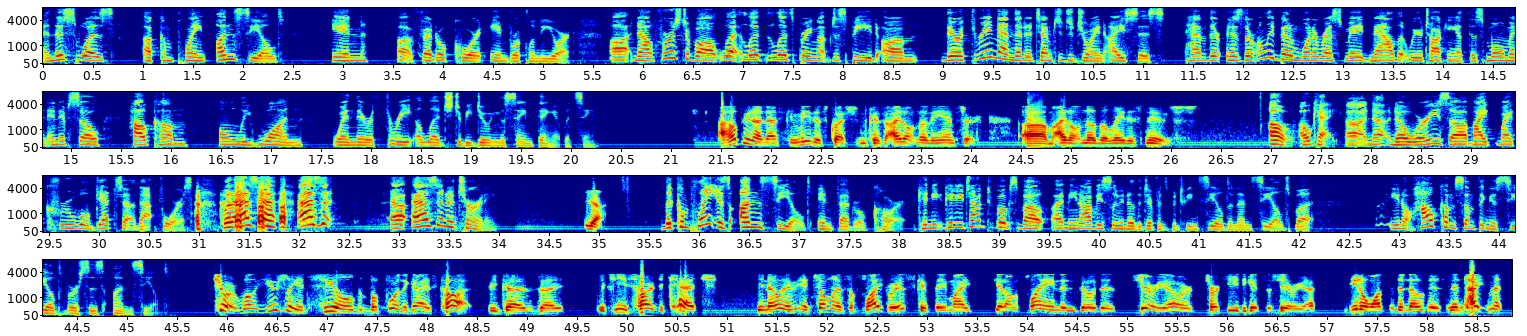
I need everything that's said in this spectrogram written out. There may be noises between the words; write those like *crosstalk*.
and this was a complaint unsealed in uh, federal court in Brooklyn, New York. Uh, now, first of all, let, let, us bring up to speed. Um, there are three men that attempted to join ISIS. Have there has there only been one arrest made now that we are talking at this moment? And if so, how come only one when there are three alleged to be doing the same thing? It would seem. I hope you're not asking me this question because I don't know the answer. Um, I don't know the latest news. Oh, okay. Uh, no, no worries. Uh, my my crew will get to that for us. But as a *laughs* as a uh, as an attorney, yeah, the complaint is unsealed in federal court. Can you can you talk to folks about? I mean, obviously we know the difference between sealed and unsealed, but you know, how come something is sealed versus unsealed? Sure. Well, usually it's sealed before the guy is caught because uh, if he's hard to catch, you know, if, if someone is a flight risk, if they might get on a plane and go to Syria or Turkey to get to Syria, you don't want them to know there's an indictment,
